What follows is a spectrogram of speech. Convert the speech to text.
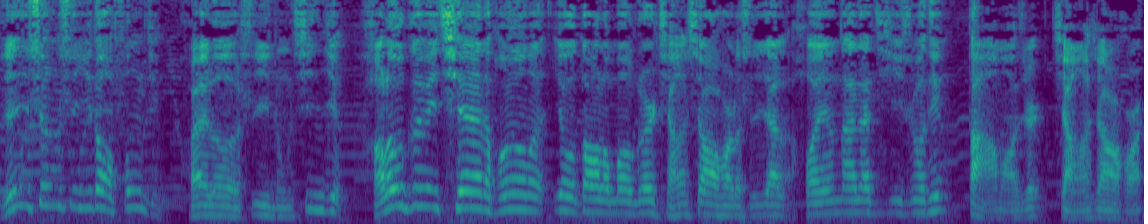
人生是一道风景，快乐是一种心境。Hello，各位亲爱的朋友们，又到了帽哥讲笑话的时间了，欢迎大家继续收听大帽今儿讲笑话。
